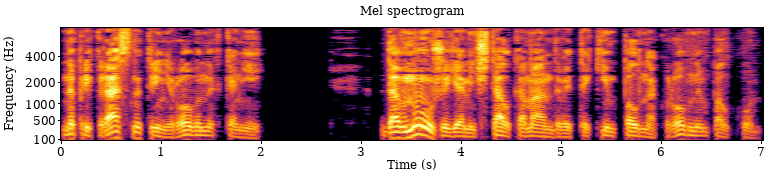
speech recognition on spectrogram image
на прекрасно тренированных коней. Давно уже я мечтал командовать таким полнокровным полком.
